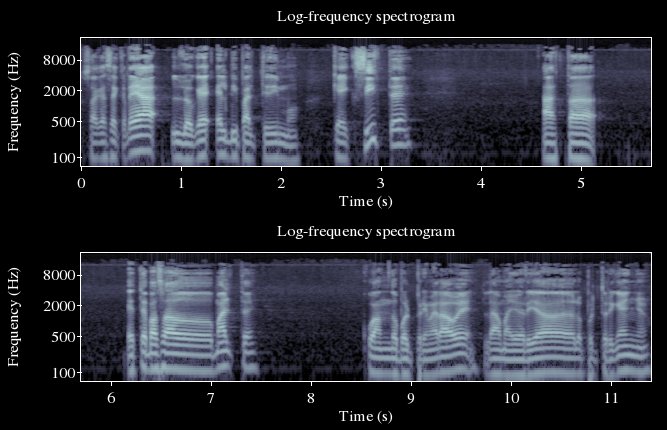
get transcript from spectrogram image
O sea que se crea lo que es el bipartidismo, que existe hasta este pasado martes, cuando por primera vez la mayoría de los puertorriqueños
